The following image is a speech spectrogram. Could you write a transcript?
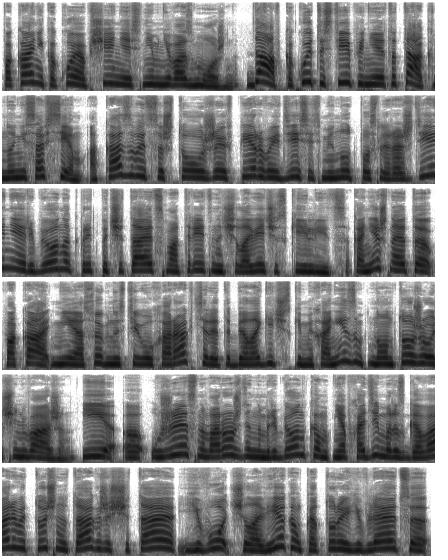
пока никакое общение с ним невозможно. Да, в какой-то степени это так, но не совсем. Оказывается, что уже в первые 10 минут после рождения ребенок предпочитает смотреть на человеческие лица. Конечно, это пока не особенности его характера, это биологический механизм, но он тоже очень важен. И э, уже с новорожденным ребенком необходимо разговаривать точно так же, считая его человеком, который является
